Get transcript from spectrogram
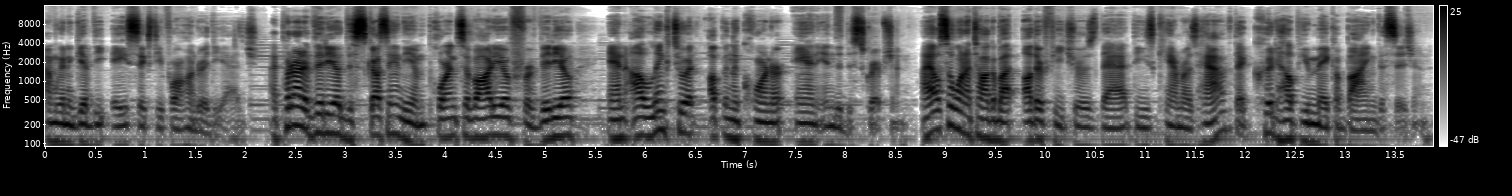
I'm gonna give the A6400 the edge. I put out a video discussing the importance of audio for video and I'll link to it up in the corner and in the description. I also want to talk about other features that these cameras have that could help you make a buying decision.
